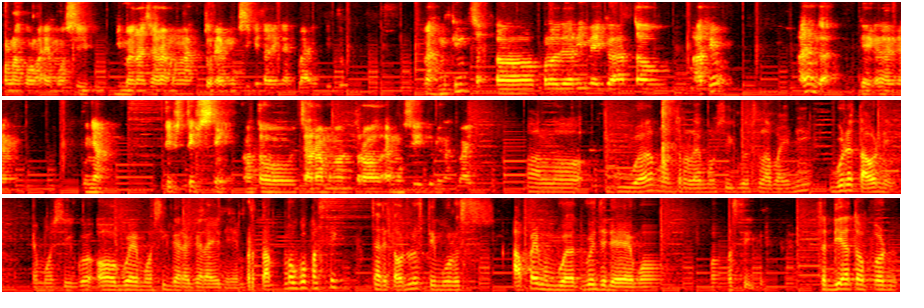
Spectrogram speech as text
pola-pola emosi gimana cara mengatur emosi kita dengan baik gitu Nah, mungkin uh, kalau dari Mega atau Aryo, ada nggak dari kalian yang punya tips-tips nih atau cara mengontrol emosi itu dengan baik? Kalau gua ngontrol emosi gue selama ini, gue udah tahu nih emosi gue. Oh, gue emosi gara-gara ini. Yang pertama gue pasti cari tahu dulu stimulus apa yang membuat gue jadi emosi. Sedih ataupun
